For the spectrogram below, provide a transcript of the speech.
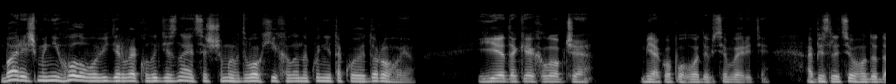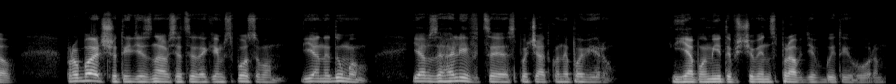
Баріч мені голову відірве, коли дізнається, що ми вдвох їхали на коні такою дорогою. Є таке, хлопче, м'яко погодився Веріті, а після цього додав. Пробач, що ти дізнався це таким способом. Я не думав. Я взагалі в це спочатку не повірив. Я помітив, що він справді вбитий горем.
